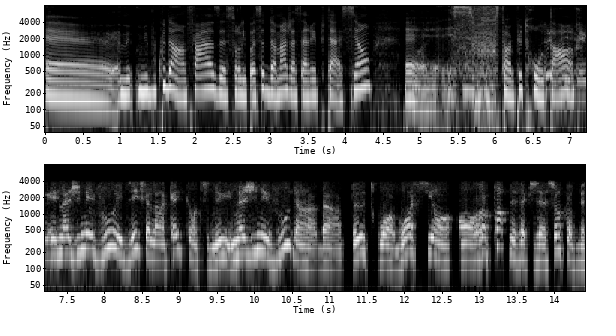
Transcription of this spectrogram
Euh, mis beaucoup d'emphase sur les possibles dommages à sa réputation. Euh, C'est un peu trop tard. Imaginez-vous, ils disent que l'enquête continue. Imaginez-vous dans, dans deux, trois mois si on, on reporte des accusations contre M.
